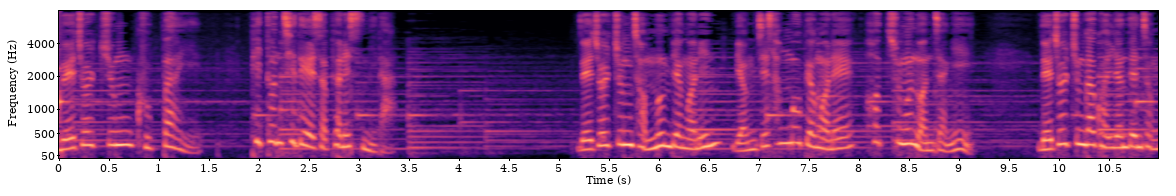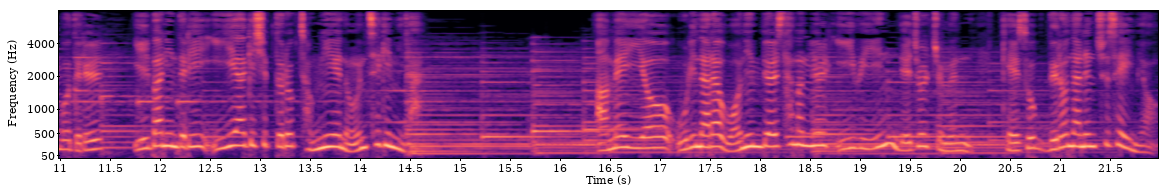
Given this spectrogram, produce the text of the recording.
뇌졸중 굿바이 피톤치드에서 편했습니다. 뇌졸중 전문병원인 명지 성모병원의 허충훈 원장이 뇌졸중과 관련된 정보들을 일반인들이 이해하기 쉽도록 정리해 놓은 책입니다. 암에 이어 우리나라 원인별 사망률 2위인 뇌졸중은 계속 늘어나는 추세이며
